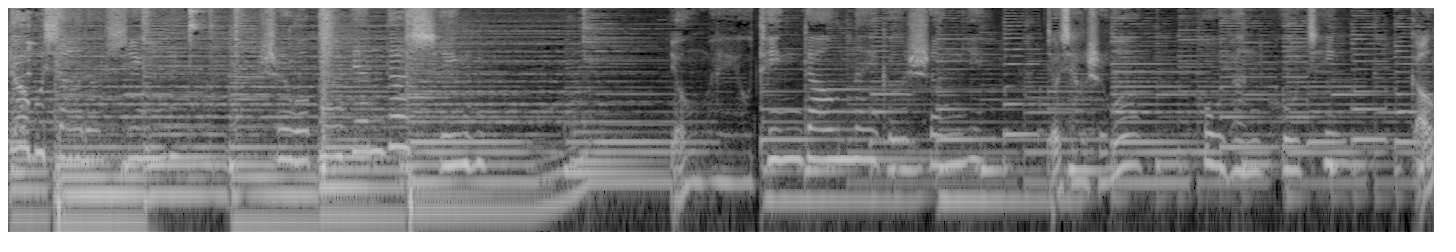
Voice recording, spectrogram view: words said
丢不下的行李是我不变的心。就像是我忽远忽近告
